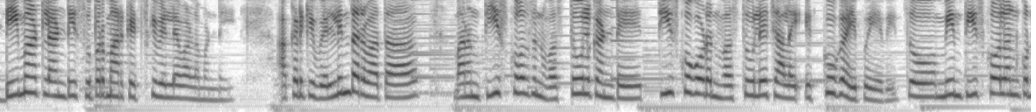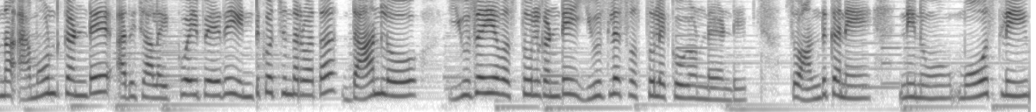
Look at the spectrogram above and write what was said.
డీమార్ట్ లాంటి సూపర్ మార్కెట్స్కి వెళ్ళేవాళ్ళమండి. అక్కడికి వెళ్ళిన తర్వాత మనం తీసుకోవాల్సిన వస్తువుల కంటే తీసుకోకూడని వస్తువులే చాలా ఎక్కువగా అయిపోయేవి. సో మేము తీసుకోవాలనుకున్న అమౌంట్ కంటే అది చాలా ఎక్కువ అయిపోయేది ఇంటికి వచ్చిన తర్వాత దానిలో యూజ్ అయ్యే వస్తువుల కంటే యూజ్లెస్ వస్తువులు ఎక్కువగా ఉండేయండి. సో అందుకనే నేను మోస్ట్లీ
